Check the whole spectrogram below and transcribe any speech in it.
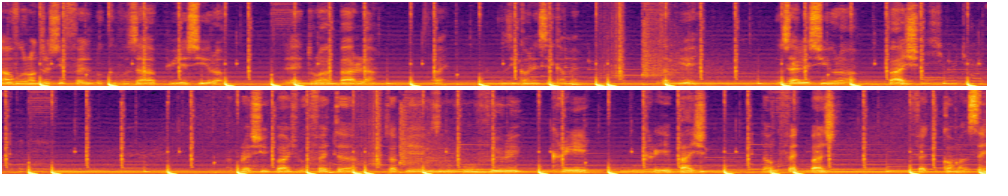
quand vous rentrez sur Facebook, vous appuyez sur les trois barres là. Ouais, vous y connaissez quand même. Vous appuyez. Vous allez sur page. Après sur page, vous faites, vous appuyez, vous verrez créer, créer page. Donc faites page, faites commencer.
